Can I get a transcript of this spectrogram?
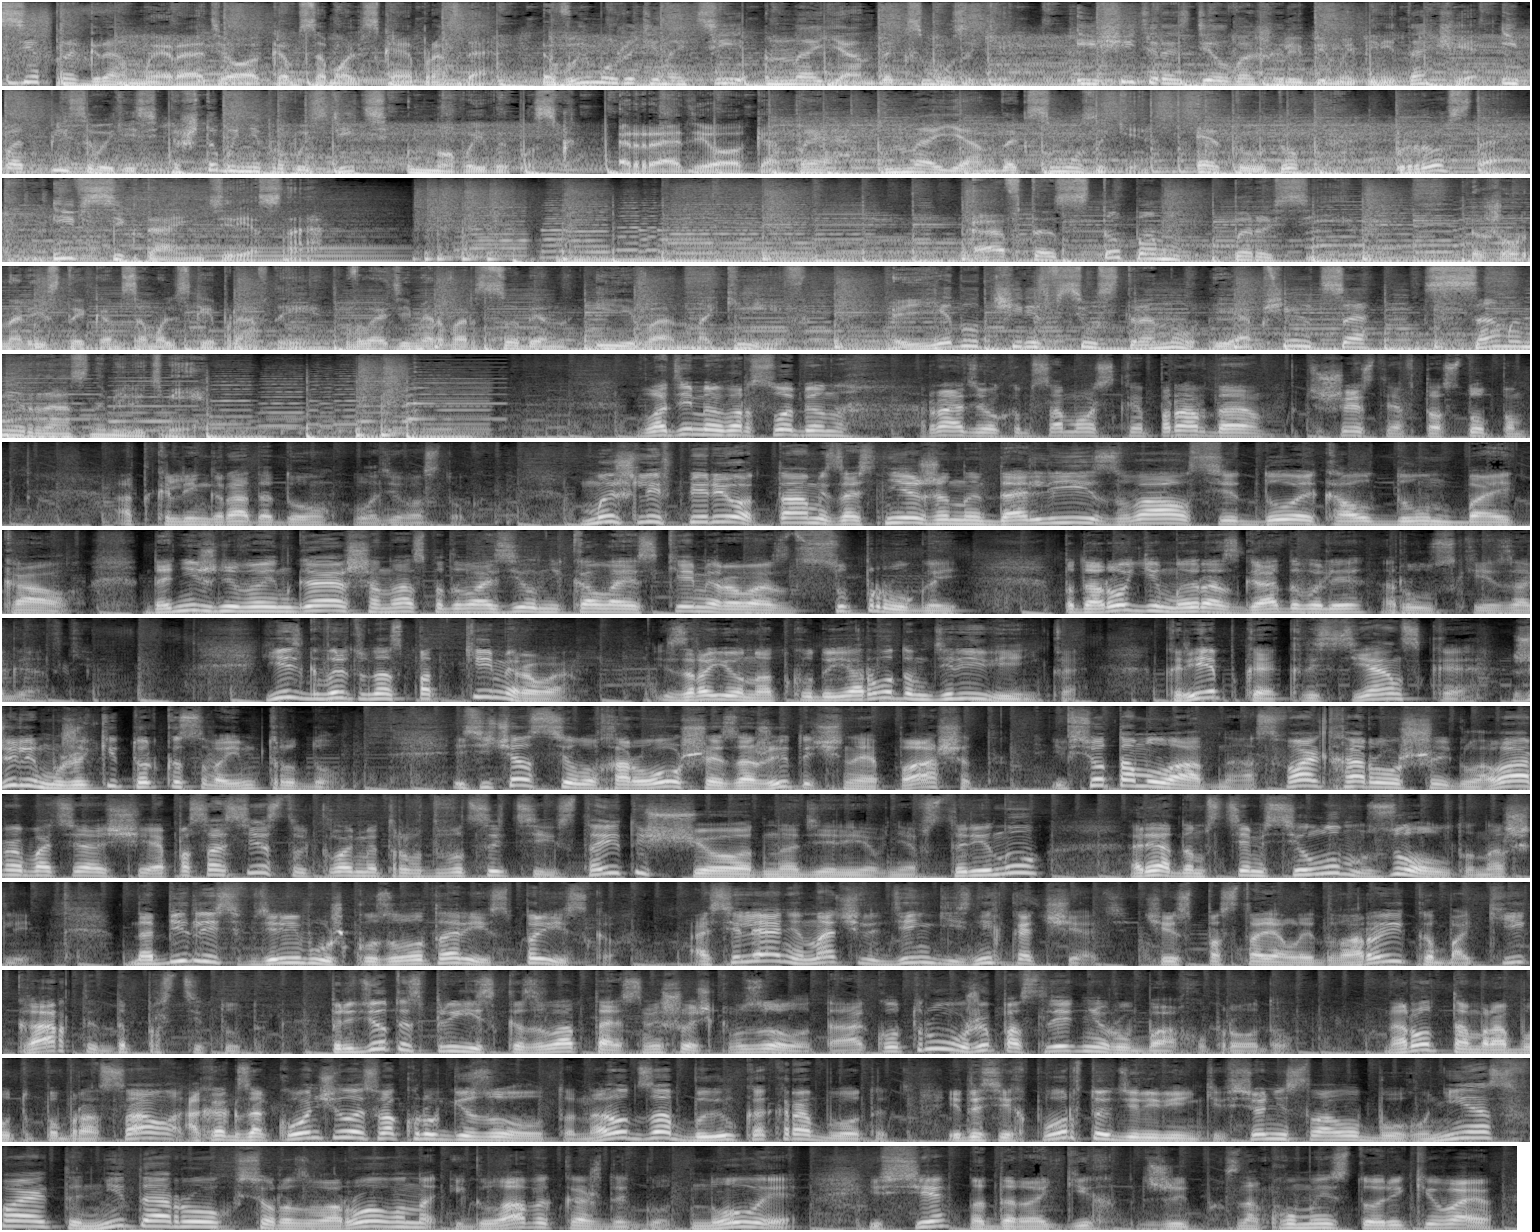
Все программы радио Комсомольская правда вы можете найти на Яндекс Музыке. Ищите раздел вашей любимой передачи и подписывайтесь, чтобы не пропустить новый выпуск. Радио КП на Яндекс Музыке. Это удобно, просто и всегда интересно. Автостопом по России. Журналисты «Комсомольской правды» Владимир Варсобин и Иван Макеев едут через всю страну и общаются с самыми разными людьми. Владимир Варсобин, радио «Комсомольская правда», путешествие автостопом от Калининграда до Владивостока. Мы шли вперед, там из заснеженной дали звал седой колдун Байкал. До Нижнего Ингаша нас подвозил Николай Скемерова с супругой. По дороге мы разгадывали русские загадки. Есть, говорит, у нас под Кемерово, из района, откуда я родом, деревенька. Крепкая, крестьянская. Жили мужики только своим трудом. И сейчас село хорошее, зажиточное, пашет. И все там ладно. Асфальт хороший, глава работящая. А по соседству километров 20 стоит еще одна деревня. В старину рядом с тем селом золото нашли. Набились в деревушку золотари с приисков. А селяне начали деньги из них качать. Через постоялые дворы, кабаки, карты да проституток. Придет из прииска золотарь с мешочком золота, а к утру уже последнюю рубаху продал. Народ там работу побросал, а как закончилось в округе золото, народ забыл, как работать. И до сих пор в той деревеньке все не слава богу. Ни асфальта, ни дорог, все разворовано, и главы каждый год новые, и все на дорогих джипах. Знакомые истории киваю.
